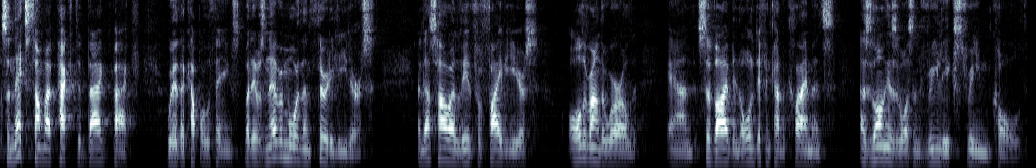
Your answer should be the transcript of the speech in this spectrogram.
so next time I packed a backpack with a couple of things, but it was never more than 30 liters. And that's how I lived for five years, all around the world, and survived in all different kind of climates, as long as it wasn't really extreme cold.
